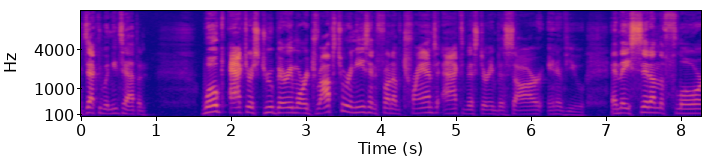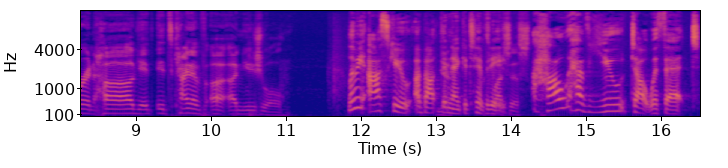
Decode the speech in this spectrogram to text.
Exactly what needs to happen. Woke actress Drew Barrymore drops to her knees in front of trans activists during bizarre interview, and they sit on the floor and hug. It, it's kind of uh, unusual. Let me ask you about the Yeah, let's negativity. watch this. How have you dealt with it?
